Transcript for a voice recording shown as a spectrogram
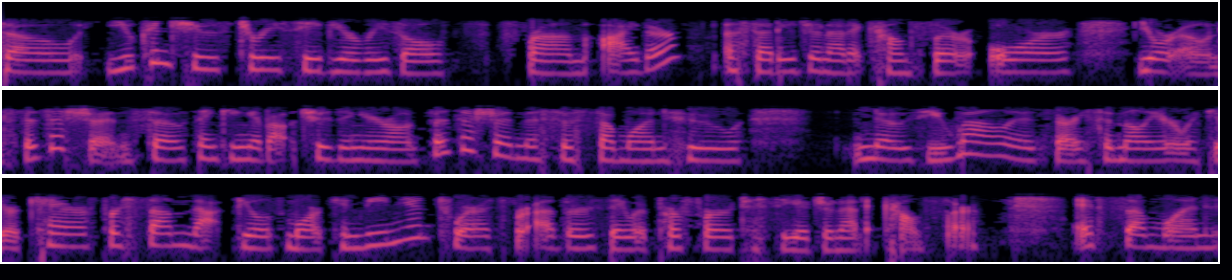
So you can choose to receive your results from either a study genetic counselor or your own physician. So thinking about choosing your own physician, this is someone who knows you well and is very familiar with your care. For some, that feels more convenient, whereas for others, they would prefer to see a genetic counselor. If someone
